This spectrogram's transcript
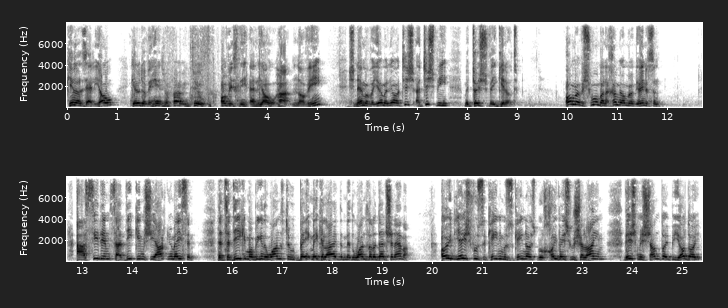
גיל זה אליהו גיל over here is referring to obviously אליהו הנובי שנאמר ויום אליהו התשבי מתושבי גילוד עומר ושמור בנחמי עומר ויונסון Asidim tzadikim shiach yumesim. The tzadikim are being the ones to make alive the, the ones that are dead shenema. Oid yeshvu zekenim uzekenos b'choyves Yerushalayim v'ish mishantoi biyodoi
